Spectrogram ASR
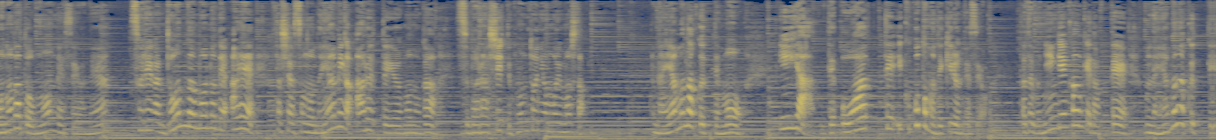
ものだと思うんですよね。それがどんなものであれ私はその悩みがあるっていうものが素晴らしいって本当に思いました。悩まなくってもいいやで終わっていくこともできるんですよ。例えば人間関係だって悩まなくって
